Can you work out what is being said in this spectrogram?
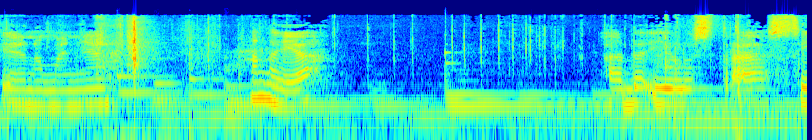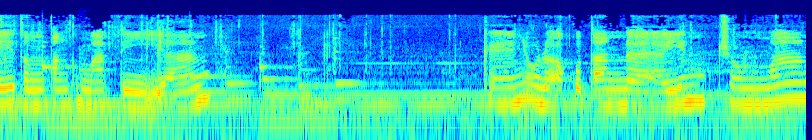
ya namanya? Mana ya? Ada ilustrasi tentang kematian. Kayaknya udah aku tandain cuman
